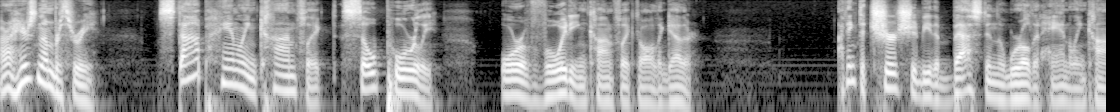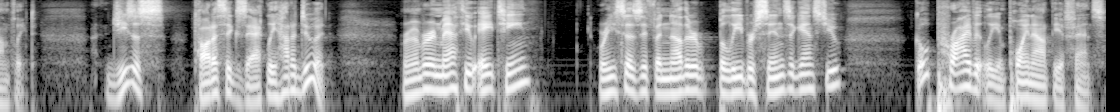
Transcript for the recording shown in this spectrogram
All right, here's number three stop handling conflict so poorly or avoiding conflict altogether. I think the church should be the best in the world at handling conflict. Jesus taught us exactly how to do it. Remember in Matthew 18, where he says, If another believer sins against you, go privately and point out the offense.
